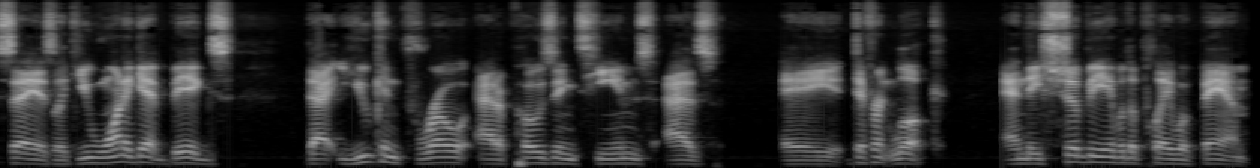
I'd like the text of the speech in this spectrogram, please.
say is like you want to get bigs that you can throw at opposing teams as a different look, and they should be able to play with Bam.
